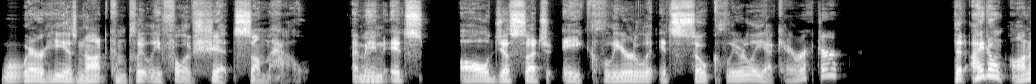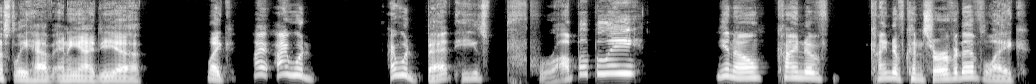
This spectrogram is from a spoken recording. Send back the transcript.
where he is not completely full of shit somehow. I mean, Right. it's all just such a clearly, it's so clearly a character that I don't honestly have any idea. Like, I, I would, I would bet he's probably, you know, kind of, kind of conservative. Like,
